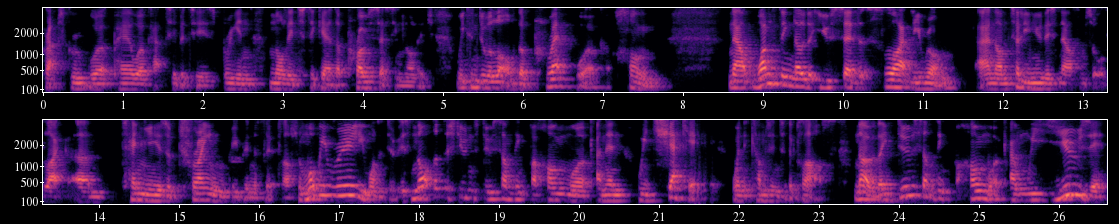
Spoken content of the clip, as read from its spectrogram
perhaps group work, pair work activities, bringing knowledge together, processing knowledge. We can do a lot of the prep work at home. Now, one thing though that you said that's slightly wrong, and I'm telling you this now from sort of like um, 10 years of training people in the flipped classroom. What we really want to do is not that the students do something for homework and then we check it when it comes into the class. No, they do something for homework and we use it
